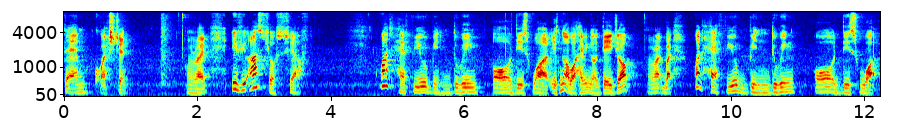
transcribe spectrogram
damn question. All right. If you ask yourself, what have you been doing all this while? It's not about having your day job, all right, but what have you been doing all this while?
